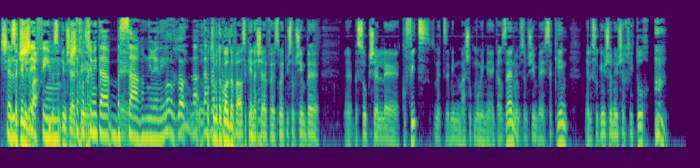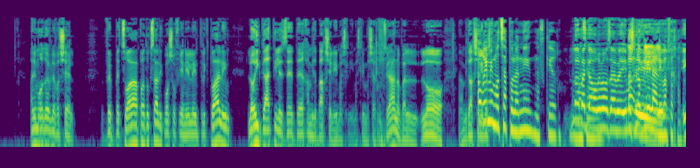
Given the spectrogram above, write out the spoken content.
של שפים, זה סכין שפים. שחותכים איתה בשר, נראה לי. לא, נכון? לא, לאו חותכים אותו דווקא. כל דבר, סכין אוקיי. השף, זאת אומרת, משתמשים ב... אה, בסוג של אה, קופיץ, זאת אומרת, זה מין משהו כמו מין אה, גרזן, ומשתמשים בסכין, אה, לסוגים שונים של חיתוך. אני מאוד אוהב לבשל. ובצורה פרדוקסלית, כמו שאופייני לאינטלקטואלים, לא הגעתי לזה דרך המטבח של אמא שלי. אמא שלי מבשלת מצוין, אבל לא... המטבח שלי... הורים ממוצא פולני, נזכיר. לא. אבל גם אומרים, זה אמא לא, שלי... לא, בלי להעליב אף אחד. היא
